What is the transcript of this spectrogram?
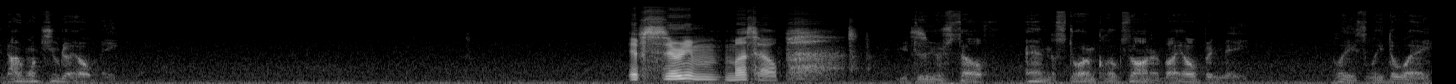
and I want you to help me. If Ciri must help. You do yourself and the Stormcloak's honor by helping me. Please lead the way.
